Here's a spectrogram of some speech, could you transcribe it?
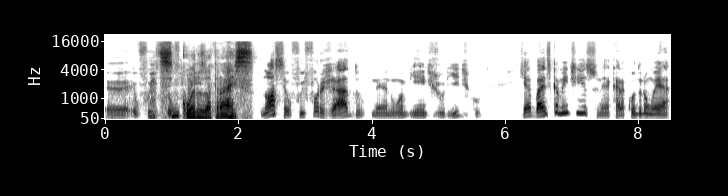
Uh, eu fui Há cinco fui, anos atrás. Nossa, eu fui forjado, né, num ambiente jurídico que é basicamente isso, né, cara? Quando não é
